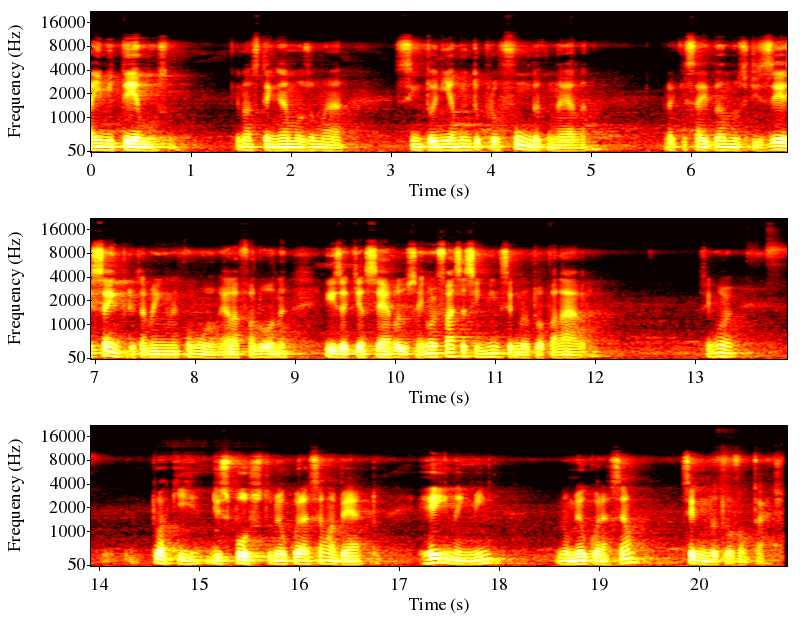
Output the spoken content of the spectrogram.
a imitemos que nós tenhamos uma sintonia muito profunda com ela, para que saibamos dizer sempre também, né, como ela falou, né, eis aqui a serva do Senhor, faça-se em mim segundo a tua palavra. Senhor, estou aqui disposto, meu coração aberto, reina em mim, no meu coração, segundo a tua vontade.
